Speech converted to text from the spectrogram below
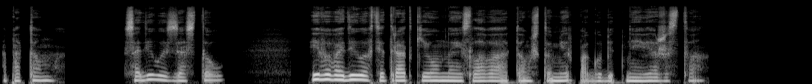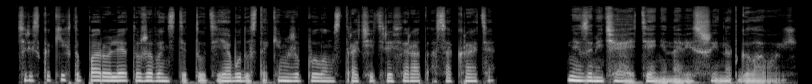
А потом садилась за стол и выводила в тетрадке умные слова о том, что мир погубит невежество. Через каких-то пару лет уже в институте я буду с таким же пылом строчить реферат о Сократе, не замечая тени, нависшей над головой.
